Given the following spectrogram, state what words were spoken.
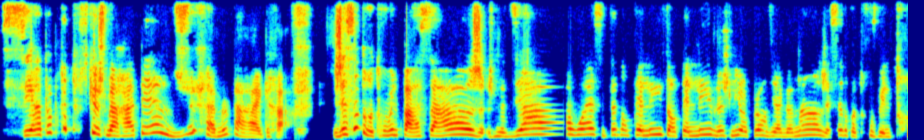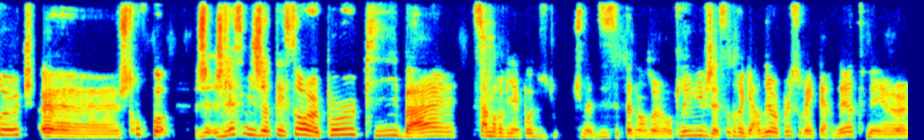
C'est à peu près tout ce que je me rappelle du fameux paragraphe. J'essaie de retrouver le passage. Je me dis ah ouais c'est peut-être dans tel livre, dans tel livre. Là, je lis un peu en diagonale. J'essaie de retrouver le truc. Euh, je trouve pas je, je, laisse mijoter ça un peu, puis ben ça me revient pas du tout. Je me dis c'est peut-être dans un autre livre. J'essaie de regarder un peu sur internet, mais euh,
